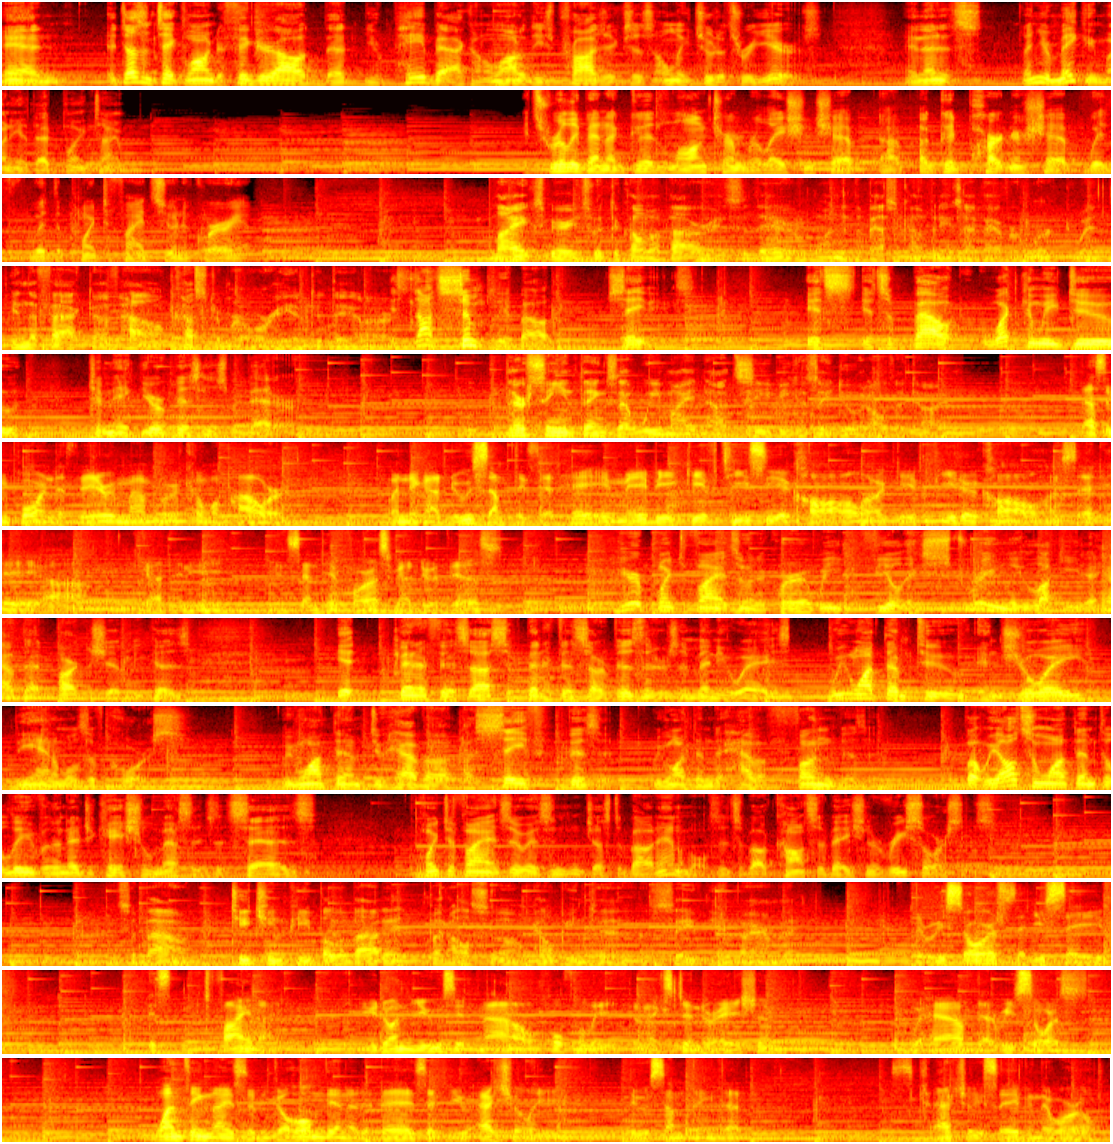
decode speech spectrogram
And it doesn't take long to figure out that your payback on a lot of these projects is only two to three years. And then, it's, then you're making money at that point in time. It's really been a good long-term relationship, uh, a good partnership with, with the Point Defiance Zoo and Aquarium. My experience with Tacoma Power is they're one of the best companies I've ever worked with in the fact of how customer oriented they are. It's not simply about savings. It's, it's about what can we do to make your business better. They're seeing things that we might not see because they do it all the time. That's important that they remember Tacoma Power when they're gonna do something, said, hey, maybe give TC a call or give Peter a call and said, hey, uh, you got any incentive for us, we're gonna do this. Here at Point Defiance Zoo and Aquarium, we feel extremely lucky to have that partnership because it benefits us, it benefits our visitors in many ways. We want them to enjoy the animals, of course. We want them to have a, a safe visit. We want them to have a fun visit. But we also want them to leave with an educational message that says, Point Defiance Zoo isn't just about animals, it's about conservation of resources. It's about teaching people about it, but also helping to save the environment. The resource that you save is finite. If you don't use it now, hopefully the next generation will have that resource. One thing nice if you go home at the end of the day is that you actually do something that is actually saving the world.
